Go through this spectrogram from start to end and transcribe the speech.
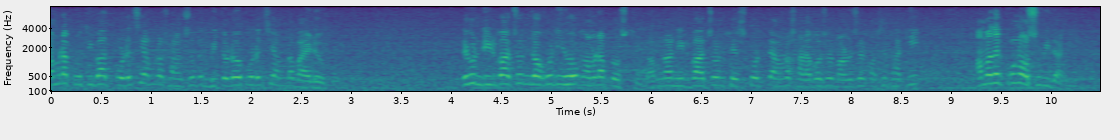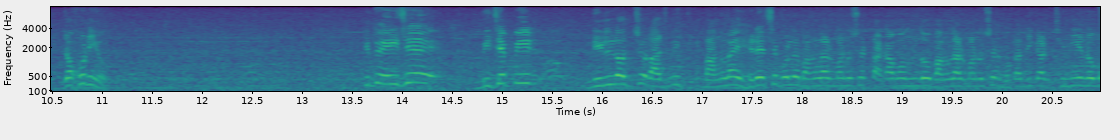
আমরা প্রতিবাদ করেছি, আমরা সংসদের ভিতরেও করেছি, আমরা বাইরেও করি। দেখুন, নির্বাচন যখনই হোক, আমরা প্রস্তুত। আমরা নির্বাচন ফেস করতে আমরা সারা বছর মানুষের পাশে থাকি, আমাদের কোনো অসুবিধা নেই, যখনই হোক। কিন্তু এই যে বিজেপির নির্লজ্জ রাজনীতি, বাংলায় হেরেছে বলে বাংলার মানুষের টাকা বন্ধ, বাংলার মানুষের ভোটাধিকার ছিনিয়ে নেব,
